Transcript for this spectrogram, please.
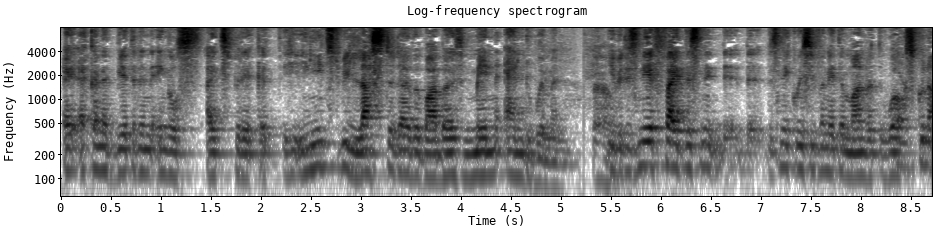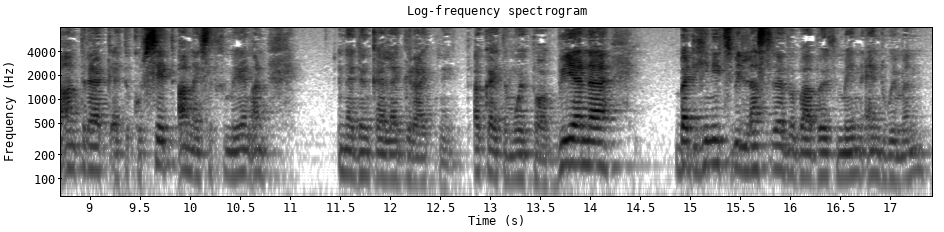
ek, ek kan dit beter in Engels uitspreek. It, he needs to be lusted over by both men and women. Ja. Jy weet dis nie 'n feit, dis nie dis nie 'n kwessie van net 'n man wat hoekskoene aantrek, 'n korset aan, hy sit gemering aan en hy dink hy lyk great net. Okay, het 'n mooi paar bene, but he needs to be lusted over by both men and women.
